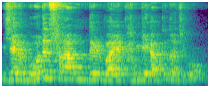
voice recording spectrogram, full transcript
이제는 모든 사람들과의 관계가 끊어지고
